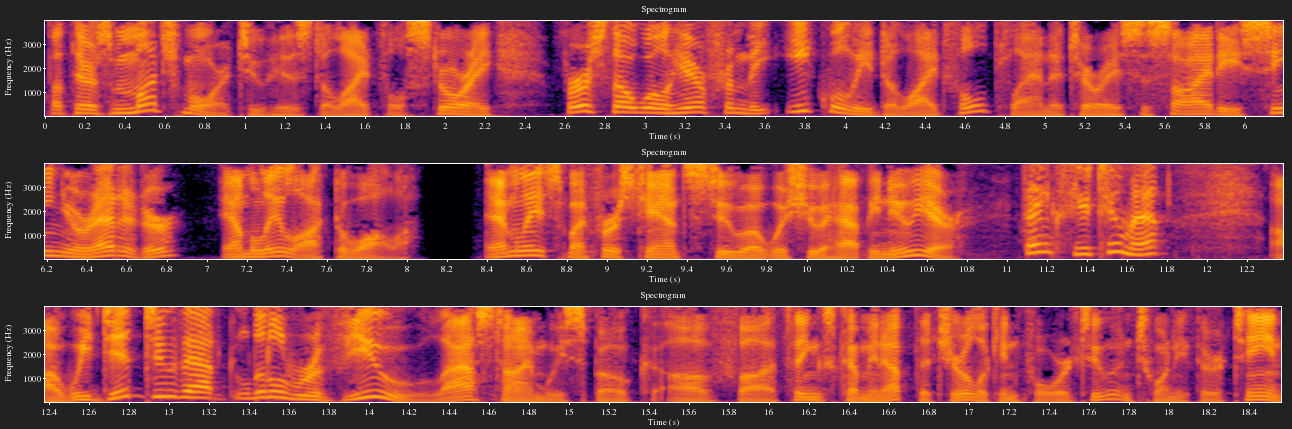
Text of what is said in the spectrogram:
But there's much more to his delightful story. First, though, we'll hear from the equally delightful Planetary Society senior editor, Emily Lakdawalla. Emily, it's my first chance to uh, wish you a Happy New Year. Thanks, you too, Matt. Uh, we did do that little review last time we spoke of uh, things coming up that you're looking forward to in 2013.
